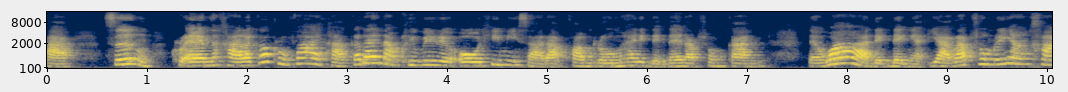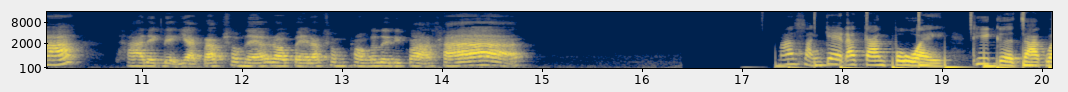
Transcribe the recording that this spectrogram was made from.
ค่ะ ซึ่งครูแอมนะคะ แล้วก็ครูฝ้ายค่ะ ก็ได้นำคลิปวิดีโอที่มีสาระความรู้มาให้เด็กๆ ได้รับชมกัน แต่ว่าเด็กๆเนี่ยอยากรับชมหรือยังคะถ้าเด็กๆ อยากรับชมแล้วเราไปรับชมพร้อมกันเลยดีกว่าค่ะ มาสังเกตอาการป่วยที่เกิดจากไว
